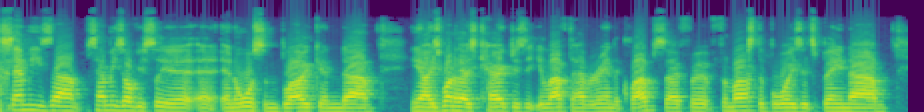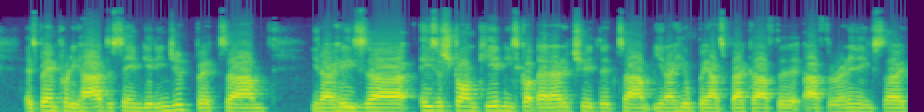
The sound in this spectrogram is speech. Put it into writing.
Sammy's um, Sammy's obviously a, a, an awesome bloke, and um, you know he's one of those characters that you love to have around the club. So for for most of the boys, it's been um, it's been pretty hard to see him get injured, but um, you know he's uh, he's a strong kid, and he's got that attitude that um, you know he'll bounce back after after anything. So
